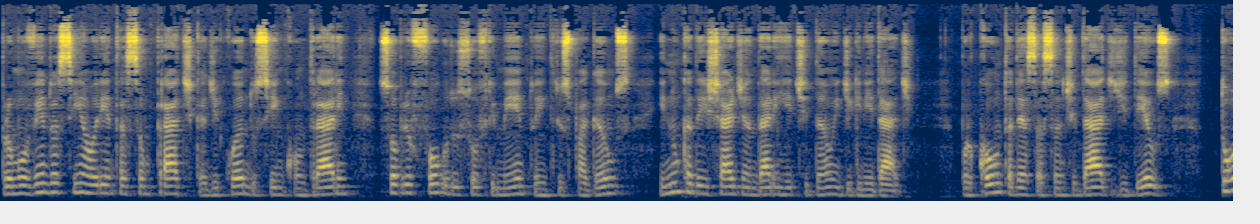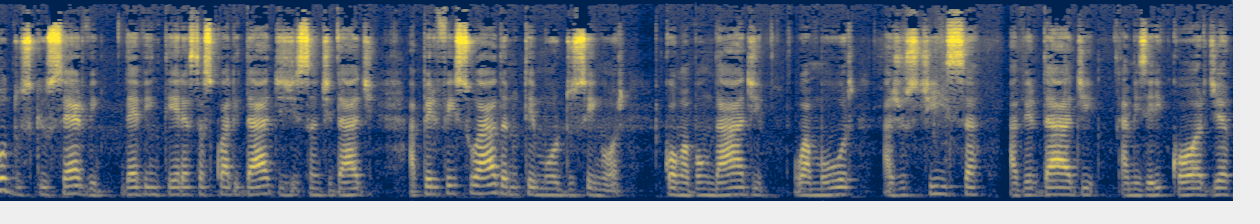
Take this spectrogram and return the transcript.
promovendo assim a orientação prática de quando se encontrarem sobre o fogo do sofrimento entre os pagãos e nunca deixar de andar em retidão e dignidade. Por conta dessa santidade de Deus, Todos que o servem devem ter essas qualidades de santidade aperfeiçoada no temor do Senhor, como a bondade, o amor, a justiça, a verdade, a misericórdia.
